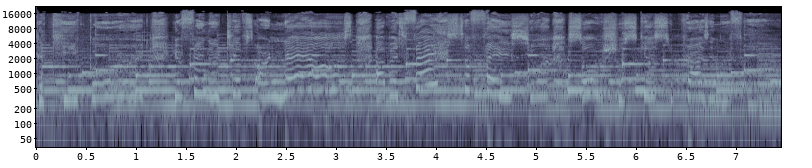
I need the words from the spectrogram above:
behind keyboard. Your fingertips are nails. I bet face to face, your social skills surprisingly fail.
